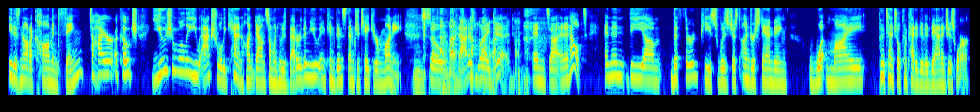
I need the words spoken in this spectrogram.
it is not a common thing to hire a coach. Usually, you actually can hunt down someone who's better than you and convince them to take your money. Mm. So that is what I did, and uh, and it helped. And then the um, the third piece was just understanding what my potential competitive advantages were.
